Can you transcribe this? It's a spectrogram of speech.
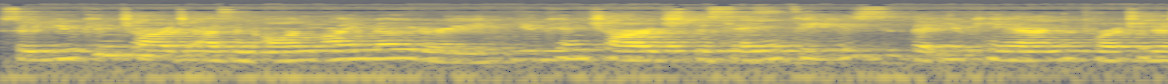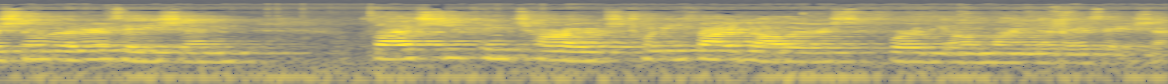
So you can charge as an online notary, you can charge the same fees that you can for a traditional notarization, plus you can charge $25 for the online notarization.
